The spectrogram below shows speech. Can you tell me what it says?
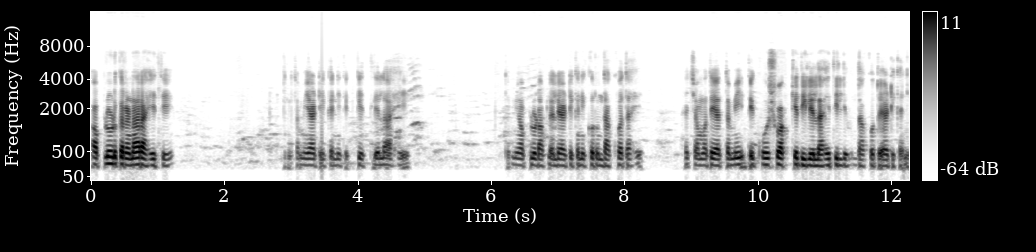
अपलोड करणार आहे ते. आता मी या ठिकाणी ते घेतलेलं आहे. तर मी अपलोड आपल्याला या ठिकाणी करून दाखवत आहे. ह्याच्यामध्ये आता मी ते घोषवाक्य दिलेलं आहे ते लिहून दाखवतो या ठिकाणी.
